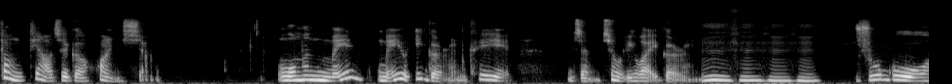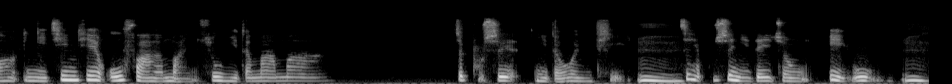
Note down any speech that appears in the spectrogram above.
放掉这个幻想。我们没没有一个人可以拯救另外一个人。嗯哼哼哼。如果你今天无法满足你的妈妈，这不是你的问题。嗯，这也不是你的一种义务。嗯。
